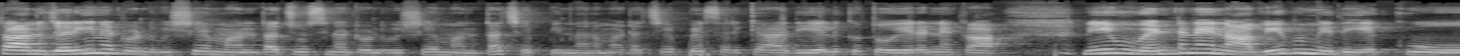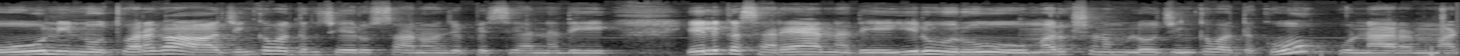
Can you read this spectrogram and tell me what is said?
తాను జరిగినటువంటి విషయం అంతా చూసినటువంటి విషయం అంతా చెప్పిందనమాట చెప్పేసరికి అది ఎలుకతో ఎరనేక నీవు వెంటనే నా వీపు మీద ఎక్కువ నిన్ను త్వరగా జింక వద్దకు చేరుస్తాను అని చెప్పేసి అన్నది. ఎలుక సరే అన్నది. ఇరువురు మరుక్షణంలో జింక వద్దకు ఉన్నారనమాట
